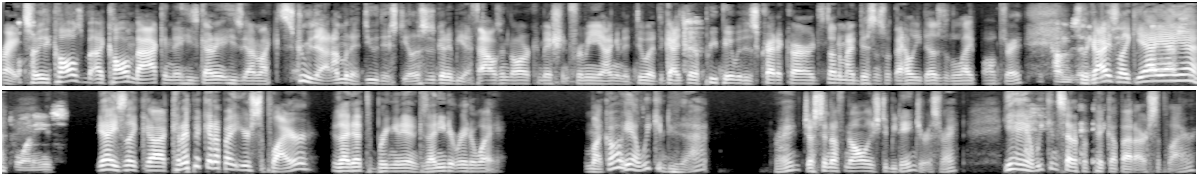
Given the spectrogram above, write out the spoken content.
Right. So he calls. I call him back, and he's gonna. He's gonna like screw that. I'm gonna do this deal. This is gonna be a thousand dollar commission for me. I'm gonna do it. The guy's gonna prepay with his credit card. It's none of my business what the hell he does with the light bulbs, right? It comes So in the guy's like, yeah, yeah, yeah. Twenties. Yeah. He's like, uh, can I pick it up at your supplier? Because I'd have to bring it in because I need it right away. I'm like, oh yeah, we can do that. Right. Just enough knowledge to be dangerous, right? Yeah, yeah, we can set up a pickup at our supplier.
